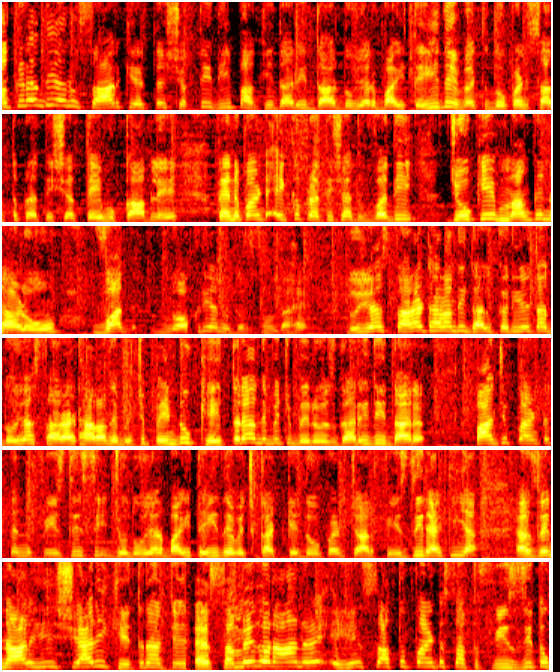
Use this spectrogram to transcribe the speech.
ਅੰਕੜਿਆਂ ਦੇ ਅਨੁਸਾਰ ਕਿਰਤ ਸ਼ਕਤੀ ਦੀ ਭਾਗੀਦਾਰੀ ਦਰ 2022-23 ਦੇ ਵਿੱਚ 2.7% ਦੇ ਮੁਕਾਬਲੇ 3.1% ਵਧੀ, ਜੋ ਕਿ ਮੰਗ ਨਾਲੋਂ ਵੱਧ ਨੌਕਰੀਆਂ ਨੂੰ ਦਰਸਾਉਂਦਾ ਹੈ। 2017-18 ਦੀ ਗੱਲ ਕਰੀਏ ਤਾਂ 2017-18 ਦੇ ਵਿੱਚ ਪਿੰਡੂ ਖੇਤਰਾਂ ਦੇ ਵਿੱਚ ਬੇਰੋਜ਼ਗਾਰੀ ਦੀ ਦਰ 5.3 ਫੀਸਦੀ ਸੀ, ਜੋ 2022-23 ਦੇ ਵਿੱਚ ਘਟ ਕੇ 2.4 ਫੀਸਦੀ ਰਹਿ ਗਈ ਹੈ ਇਸ ਦੇ ਨਾਲ ਹੀ ਸ਼ਹਿਰੀ ਖੇਤਰਾਂ 'ਚ ਇਸ ਸਮੇਂ ਦੌਰਾਨ ਇਹ 7.7 ਫੀਸਦੀ ਤੋਂ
